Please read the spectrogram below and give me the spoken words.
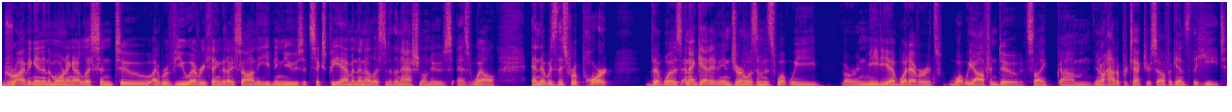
driving in in the morning, I listen to, I review everything that I saw in the evening news at 6 p.m., and then I listen to the national news as well. And there was this report that was, and I get it, in journalism, it's what we, or in media, whatever, it's what we often do. It's like, um, you know, how to protect yourself against the heat.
